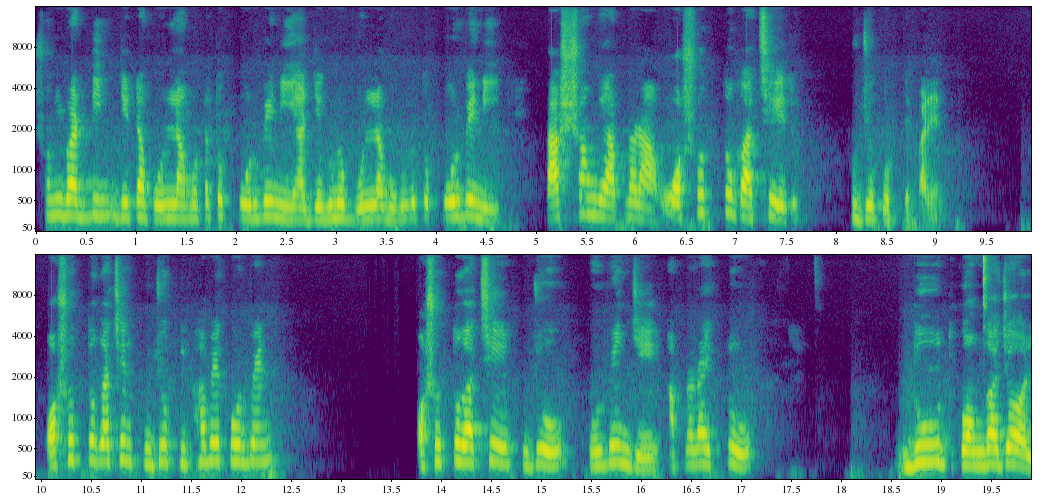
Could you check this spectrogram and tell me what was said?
শনিবার দিন যেটা বললাম, ওটা তো করবেনই, আর যেগুলো বললাম ওগুলো তো করবেনই। তার সঙ্গে আপনারা অসত্য গাছের পুজো করতে পারেন। অসত্য গাছের পুজো কীভাবে করবেন? অসত্য গাছের পুজো করবেন যে, আপনারা একটু দুধ, গঙ্গা জল,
